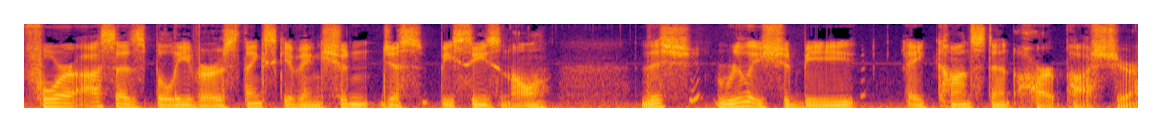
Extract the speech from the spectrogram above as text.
for us as believers, Thanksgiving shouldn't just be seasonal. This really should be a constant heart posture.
